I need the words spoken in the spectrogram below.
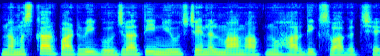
નમસ્કાર પાટવી ગુજરાતી ન્યૂઝ ચેનલમાં આપનું હાર્દિક સ્વાગત છે.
